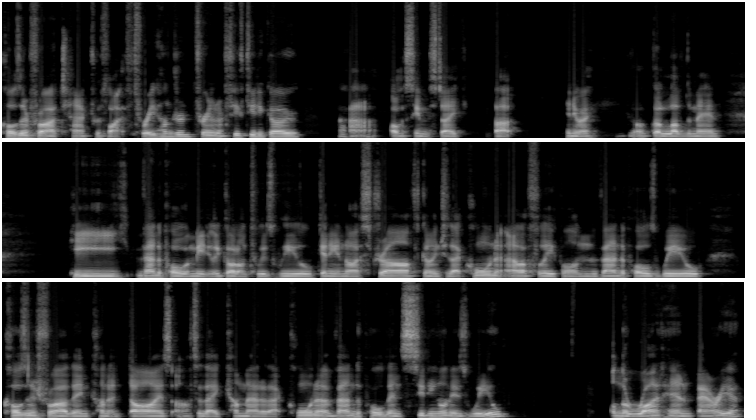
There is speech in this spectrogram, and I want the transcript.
Cosnefroy attacked with like 300, 350 to go. Uh, obviously a mistake, but anyway, I've got to love the man. He Van der Poel immediately got onto his wheel, getting a nice draft, going to that corner. Alaphilippe on Van der Poel's wheel. Cosnefroy then kind of dies after they come out of that corner. Van der Poel then sitting on his wheel on the right hand barrier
